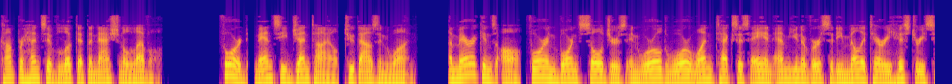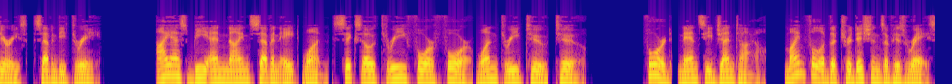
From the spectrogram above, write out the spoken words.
comprehensive look at the national level. Ford, Nancy Gentile 2001. Americans All, Foreign-Born Soldiers in World War I Texas A&M University Military History Series, 73. ISBN 978 one 60344 132 2 Ford, Nancy Gentile. Mindful of the traditions of his race,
